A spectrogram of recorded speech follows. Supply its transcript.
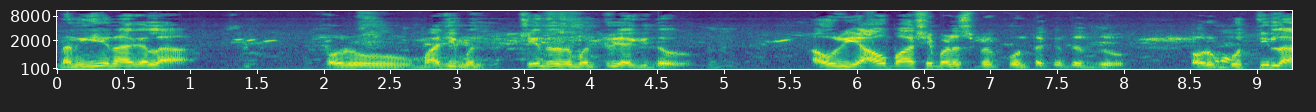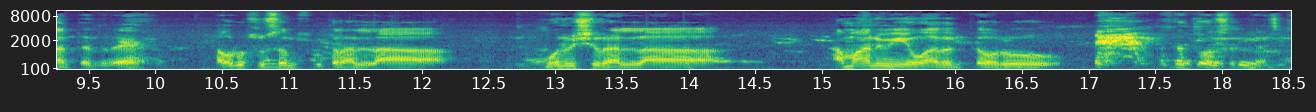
ನನಗೇನಾಗಲ್ಲ. ಅವರು ಮಾಜಿ ಮಂತ್ರಿ ಕೇಂದ್ರದ ಮಂತ್ರಿ ಆಗಿದ್ದವರು ಅವರು ಯಾವ ಭಾಷೆ ಬಳಸಬೇಕು ಅಂತಕ್ಕಂಥದ್ದು ಅವ್ರಿಗೆ ಗೊತ್ತಿಲ್ಲ ಅಂತಂದ್ರೆ ಅವರು ಸುಸಂಸ್ಕೃತರಲ್ಲ ಮನುಷ್ಯರಲ್ಲ ಅಮಾನವೀಯವಾದಂಥವರು ಅಂತ ತೋರಿಸಿಲ್ಲ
